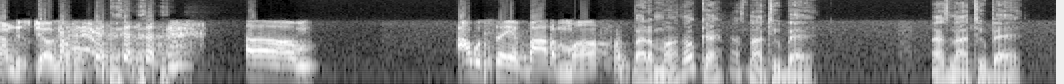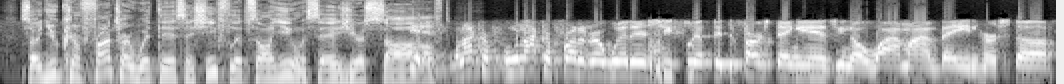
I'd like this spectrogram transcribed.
I'm just joking. um, I would say about a month. About a month. Okay, that's not too bad. That's not too bad. So you confront her with this, and she flips on you and says you're soft. Yeah, when I when I confronted her with it, she flipped it. The first thing is, you know, why am I invading her stuff?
